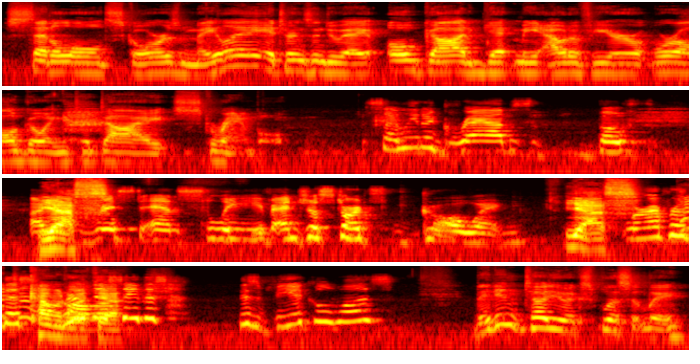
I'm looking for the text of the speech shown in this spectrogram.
settle old scores melee it turns into a oh god get me out of here we're all going to die scramble Silena grabs both I Yes. guess, wrist and sleeve and just starts going yes. wherever this. Coming where with did they ya. say this this vehicle was? they didn't tell you explicitly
